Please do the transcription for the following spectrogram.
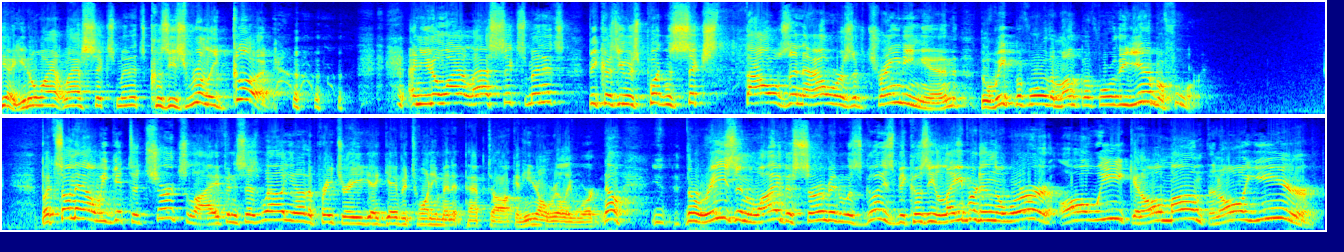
Yeah, you know why it lasts six minutes? Because he's really good. and you know why it lasts six minutes? Because he was putting 6,000 hours of training in the week before, the month before, the year before. But somehow we get to church life and it says, well, you know, the preacher he gave a 20 minute pep talk and he don't really work. No, the reason why the sermon was good is because he labored in the word all week and all month and all year.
